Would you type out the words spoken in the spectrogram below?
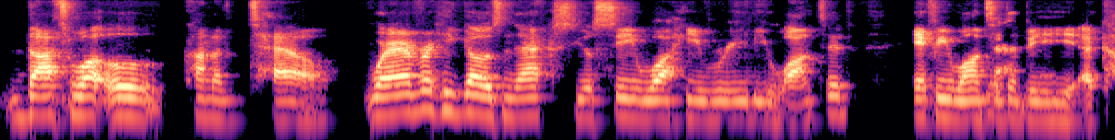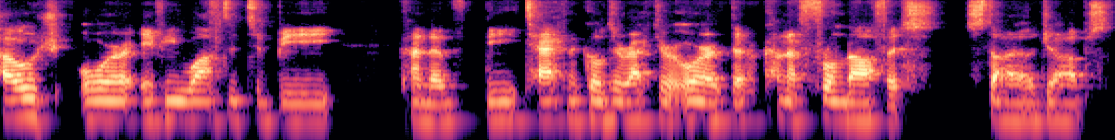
That's what will kind of tell. Wherever he goes next, you'll see what he really wanted. If he wanted yeah. to be a coach or if he wanted to be kind of the technical director or the kind of front office style jobs.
